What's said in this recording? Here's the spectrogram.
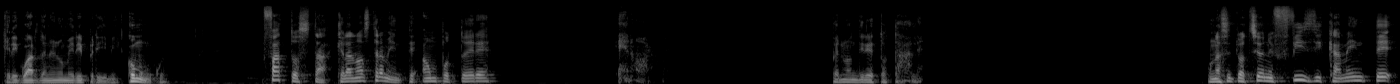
che riguardano i numeri primi. Comunque, fatto sta che la nostra mente ha un potere enorme, per non dire totale. Una situazione fisicamente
